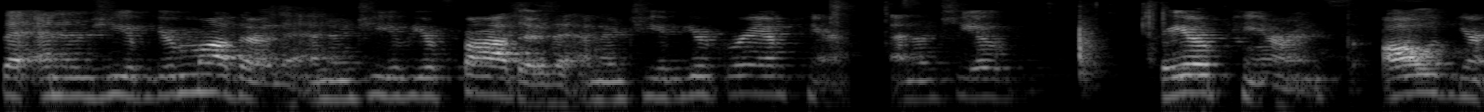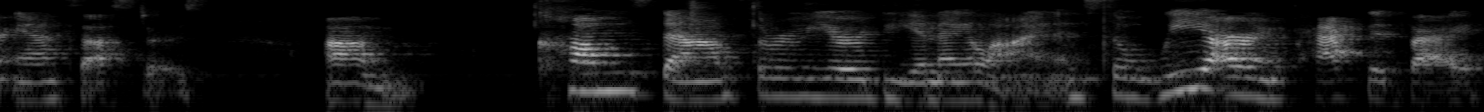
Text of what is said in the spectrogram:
the energy of your mother, the energy of your father, the energy of your grandparents, energy of their parents, all of your ancestors. Um, comes down through your DNA line. And so we are impacted by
